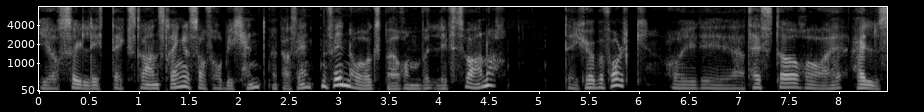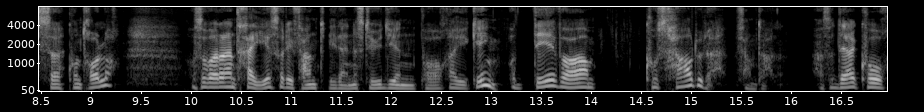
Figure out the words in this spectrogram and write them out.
gjør seg litt ekstra anstrengelser for å bli kjent med pasienten sin, og spør om livsvaner. Det kjøper folk, og i attester og helsekontroller. Og så var det en tredje som de fant i denne studien på røyking, og det var 'Hvordan har du det?' samtalen. Altså der hvor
